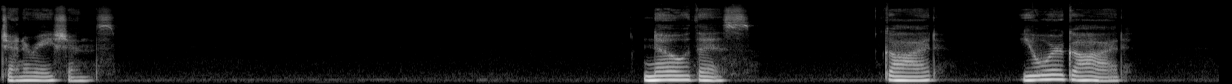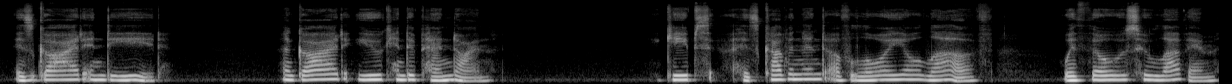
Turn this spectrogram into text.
generations. Know this God, your God, is God indeed, a God you can depend on. He keeps his covenant of loyal love with those who love him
